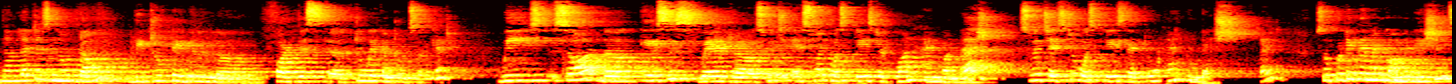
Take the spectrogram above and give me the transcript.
Now let us note down the truth table uh, for this uh, two-way control circuit. We saw the cases where uh, switch S1 was placed at 1 and 1 dash, switch S2 was placed at 2 and 2 dash, right? So putting them in combinations,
